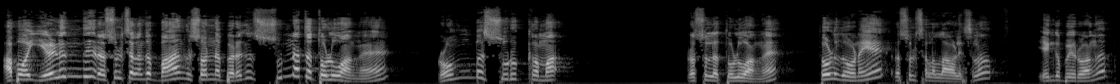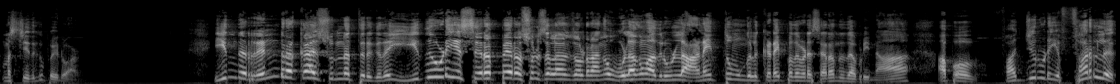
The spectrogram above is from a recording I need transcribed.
அப்போ எழுந்து ரசூல் சலந்த பாங்கு சொன்ன பிறகு சுண்ணத்தை தொழுவாங்க. ரொம்ப சுருக்கமா ரசூல்ல தொழுவாங்க. தொழுதோடனே ரசூல் சல்லா அலிஸ்லாம் எங்க போயிடுவாங்க மஸ்ஜிதுக்கு போயிடுவாங்க இந்த ரெண்டு ரக்காய் சுண்ணத்து இருக்குது. இதுடைய சிறப்பே ரசூல் சல்லா சொல்றாங்க உலகம் அதில் உள்ள அனைத்தும் உங்களுக்கு கிடைப்பதை விட சிறந்தது அப்படின்னா அப்போ ஃபஜ்ருடைய ஃபர்லு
